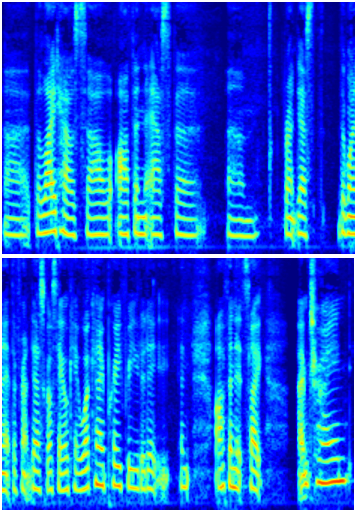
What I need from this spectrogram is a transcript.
uh, the lighthouse, I'll often ask the um, front desk, the one at the front desk. I'll say, "Okay, what can I pray for you today?" And often it's like, "I'm trying.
